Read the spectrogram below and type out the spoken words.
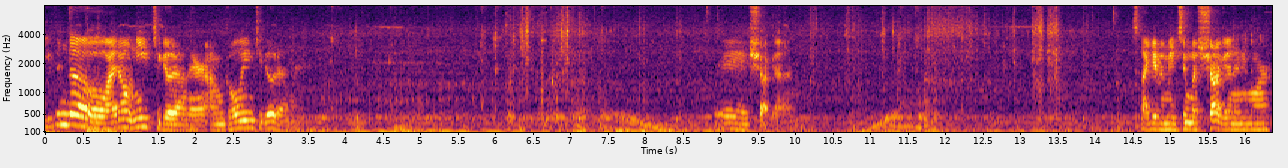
Even though I don't need to go down there, I'm going to go down there. Hey, shotgun. It's not giving me too much shotgun anymore.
